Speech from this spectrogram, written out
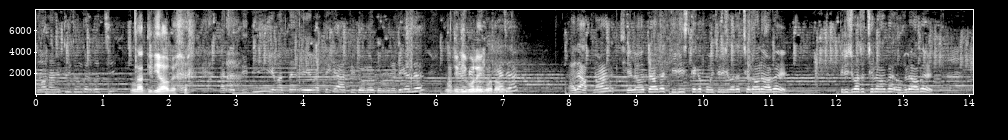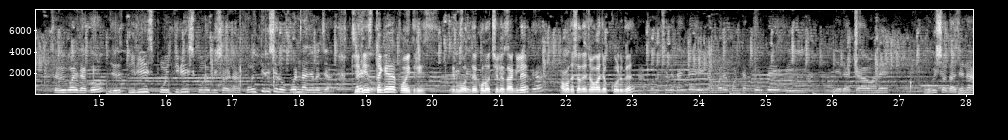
তাহলে আমি তুই করছি? না দিদি হবে। আচ্ছা দিদি এবার থেকে এবার থেকে আর তঙ্কার করব না ঠিক আছে? দিদি বলেই কথা ঠিক আছে? তাহলে আপনার ছেলে হতে হবে তিরিশ থেকে পঁয়ত্রিশ বছর ছেলে হলে হবে? তিরিশ বছর ছেলে হবে হলে হবে? হ্যাঁ। সেভি বয় দেখো যদি তিরিশ পঁয়ত্রিশ কোনো বিষয় না পঁয়ত্রিশের উপর না যেন যায় তিরিশ থেকে পঁয়ত্রিশ এর মধ্যে কোনো ছেলে থাকলে আমাদের সাথে যোগাযোগ করবে। হ্যাঁ, কোনো ছেলে থাকলে করবে এই এর একটা মানে ভবিষ্যৎ আছে না?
